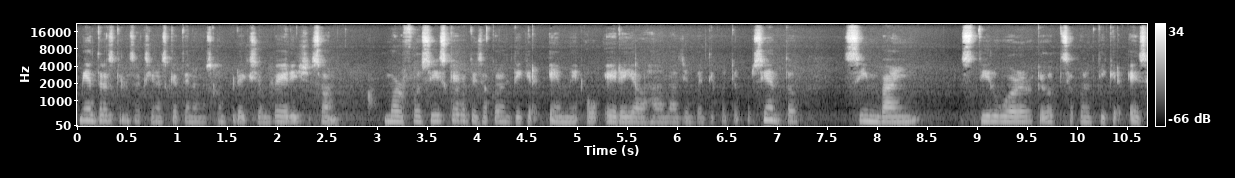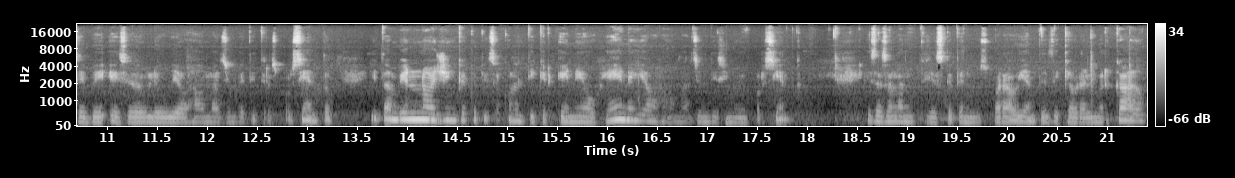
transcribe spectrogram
mientras que las acciones que tenemos con predicción bearish son Morphosis, que cotiza con el ticker MOR y ha bajado más de un 24%, Symbine Stillwater, que cotiza con el ticker SBSW y ha bajado más de un 23%, y también Nojin, que cotiza con el ticker NOGN y ha bajado más de un 19%. Esas son las noticias que tenemos para hoy antes de que abra el mercado.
